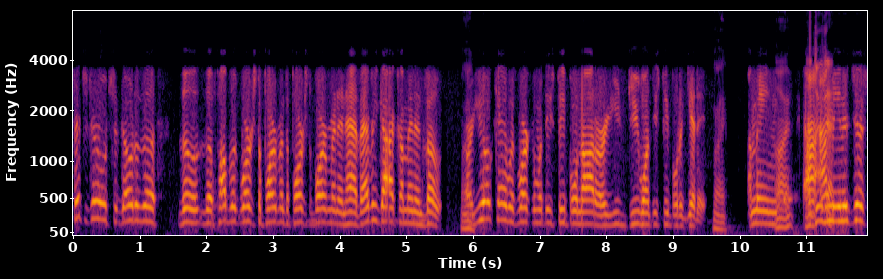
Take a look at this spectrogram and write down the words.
Fitzgerald should go to the the the public works department, the parks department, and have every guy come in and vote. Right. Are you okay with working with these people, or not, or you do you want these people to get it? Right. I mean, All right. I'll I, do I that. mean, it just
